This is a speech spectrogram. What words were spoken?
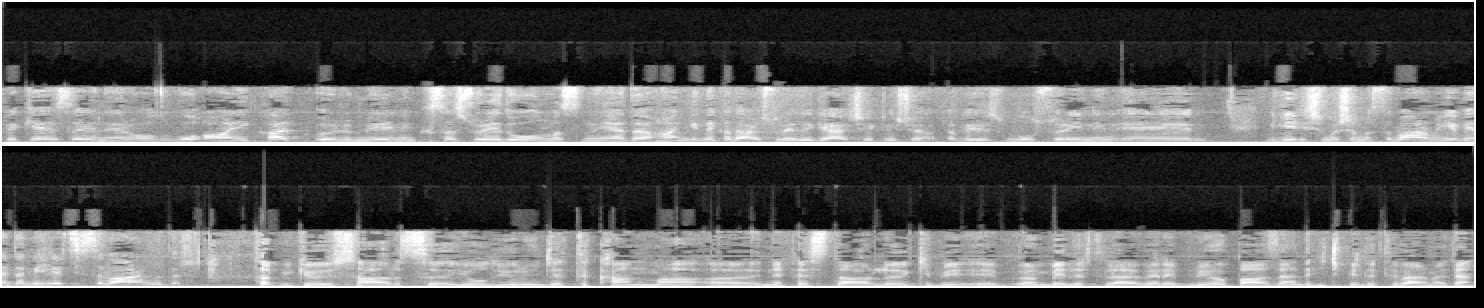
Peki Sayın Erol bu ani kalp ölümlerinin kısa sürede olmasını ya da hangi ne kadar sürede gerçekleşiyor? Bu sürenin e, bir gelişim aşaması var mı ya da belirtisi var mıdır? Tabii göğüs ağrısı, yol yürüyünce tıkanma, e, nefes darlığı gibi e, ön belirtiler verebiliyor. Bazen de hiç belirti vermeden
